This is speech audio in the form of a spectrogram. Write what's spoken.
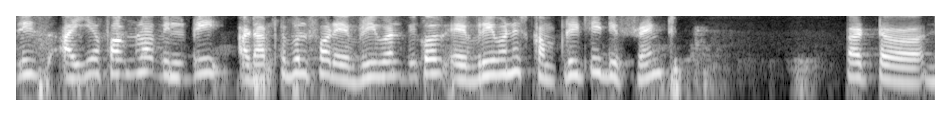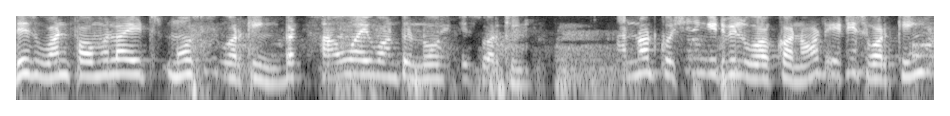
this IA formula will be adaptable for everyone because everyone is completely different. But uh, this one formula, it's mostly working. But how I want to know it is working? I'm not questioning it will work or not. It is working.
